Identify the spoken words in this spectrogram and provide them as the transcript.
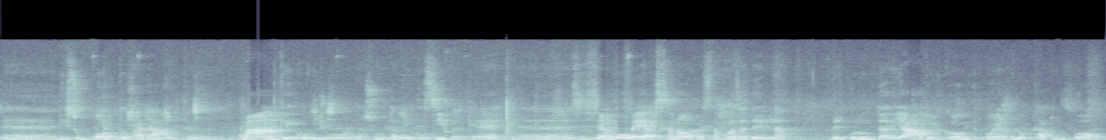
eh, di supporto ad altri, ma anche con i giovani, assolutamente sì, perché eh, si è un po' persa no? questa cosa del, del, volontariato, il Covid poi ha bloccato un po'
